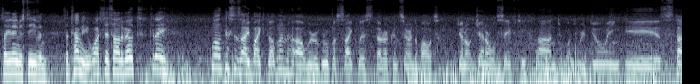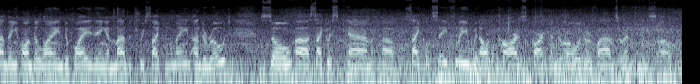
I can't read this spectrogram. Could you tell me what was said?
So your name is Stephen. So tell me, what's this all about today? Well, this is iBike Dublin. Uh, we're a group of cyclists that are concerned about you know, general safety and what we're doing is standing on the line dividing a mandatory cycling lane on the road so uh, cyclists can uh, cycle safely without cars parked on the road or vans or anything so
